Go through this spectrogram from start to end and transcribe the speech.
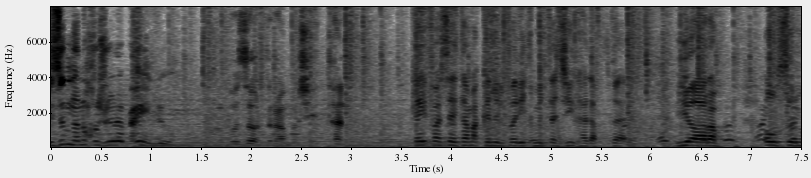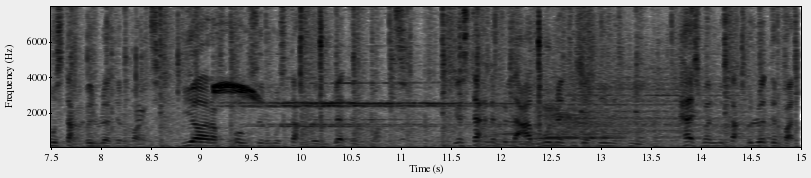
يلزمنا نخرجوا رابعين اليوم. وزارة العمل شيء تهنى كيف سيتمكن الفريق من تسجيل هدف ثالث؟ يا رب أنصر مستقبل ولاة الرباط يا رب أنصر مستقبل ولاة الرباط يستأنف اللعب والنتيجة 2 2 هجمة المستقبل ولاة الرباط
